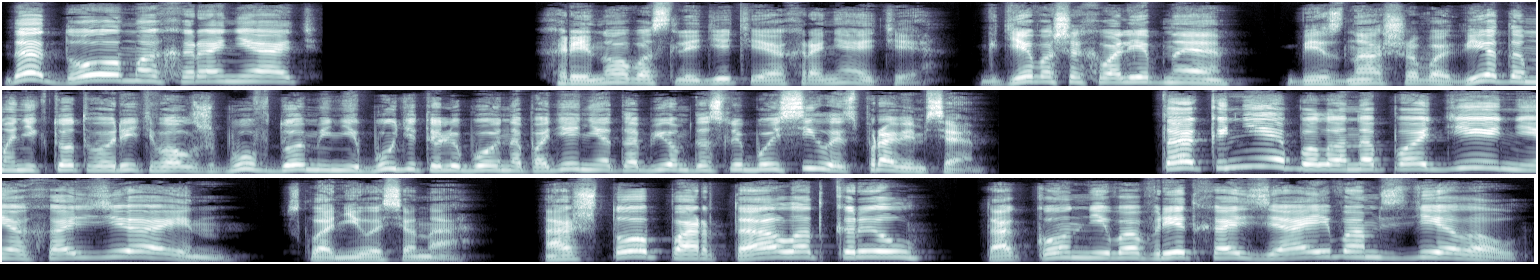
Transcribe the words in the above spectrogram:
да дом охранять. Хреново следите и охраняйте. Где ваше хвалебное «Без нашего ведома никто творить волшбу в доме не будет, и любое нападение отобьем да с любой силой справимся?» «Так не было нападения, хозяин!» — склонилась она. «А что портал открыл? Так он не во вред хозяевам сделал.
